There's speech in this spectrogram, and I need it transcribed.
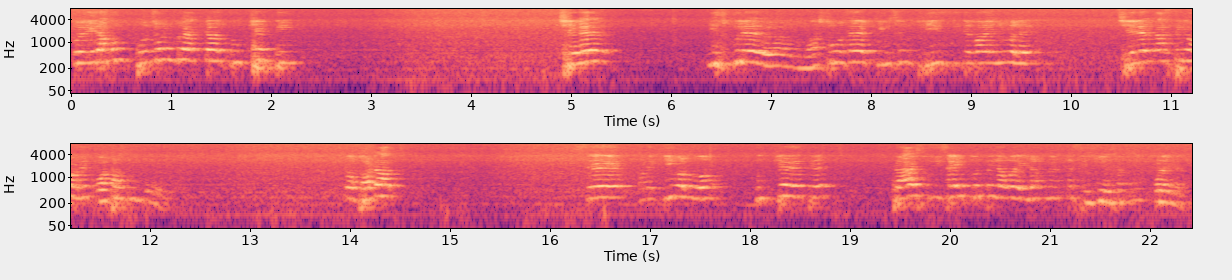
তো এরকম প্রচণ্ড একটা দুঃখের দিন। ছেলের স্কুলে মাস্টারমশাই টিউশন ফিস দিতে পারেনি বলে ছেলের কাছ থেকে অনেক কথা শুনতে হলো। তো হঠাৎ সে মানে কি বলব, দুঃখের এতে প্রায় সুইসাইড করতে যাব এইরকম একটা সিচুয়েশন পড়ে গেছে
